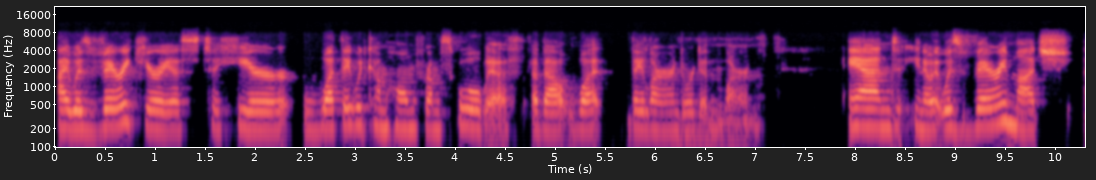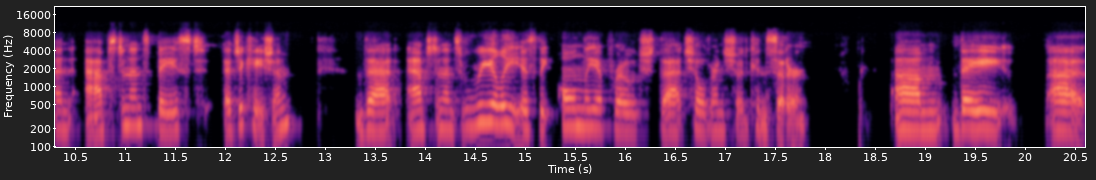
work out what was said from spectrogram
I was very curious to hear what they would come home from school with about what they learned or didn't learn. And, you know, it was very much an abstinence based education, that abstinence really is the only approach that children should consider. Um, they, uh,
